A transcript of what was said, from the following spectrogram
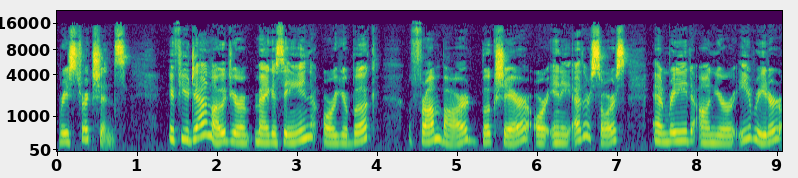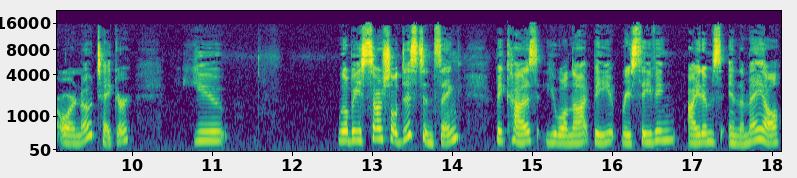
restrictions. If you download your magazine or your book from Bard, Bookshare, or any other source and read on your e reader or note taker, you will be social distancing because you will not be receiving items in the mail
